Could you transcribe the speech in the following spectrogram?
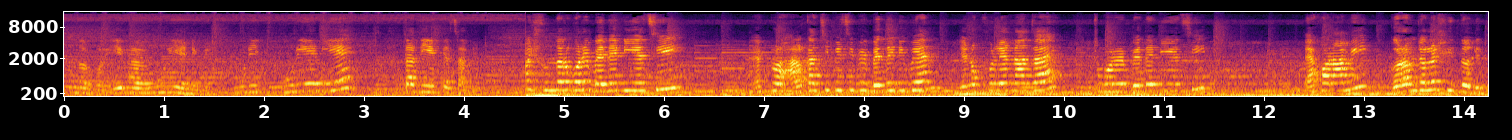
সুন্দর করে এইভাবে মুড়িয়ে নেবেন। মুড়ি, মুড়িয়ে নিয়ে সুতা দিয়ে পেঁচাবেন। আমি সুন্দর করে বেঁধে নিয়েছি। একটু হালকা চিপে চিপে বেঁধে নিবেন যেন খুলে না যায়। করে বেঁধে নিয়েছি। এখন আমি গরম জলে সিদ্ধ দিব।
